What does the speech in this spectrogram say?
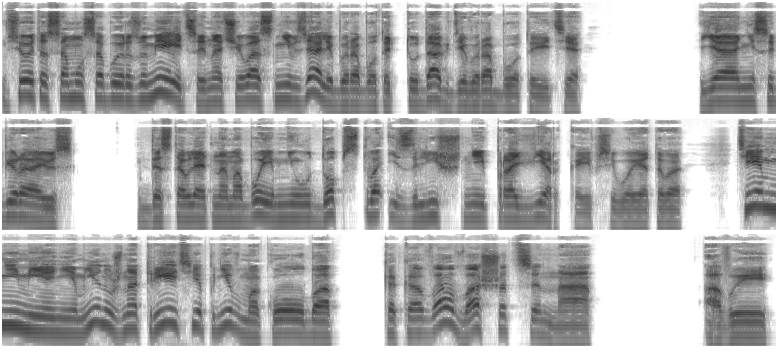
Все это само собой разумеется, иначе вас не взяли бы работать туда, где вы работаете. Я не собираюсь доставлять нам обоим неудобства излишней проверкой всего этого. Тем не менее, мне нужна третья пневмоколба. Какова ваша цена? А вы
